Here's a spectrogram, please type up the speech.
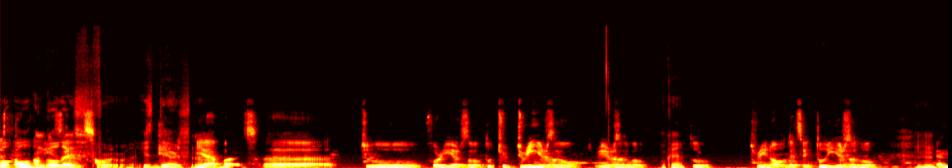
all, all Angola is for is theirs. No? Yeah, but uh, two, four years ago, two, three, three years ago, three years ago, Okay. two, three, no, let's say two years ago, Mhm. and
